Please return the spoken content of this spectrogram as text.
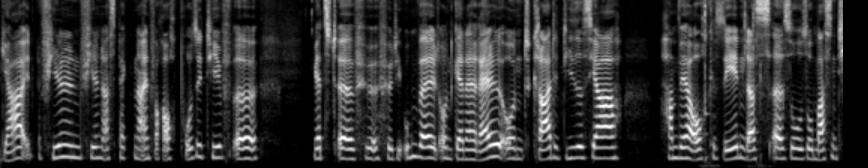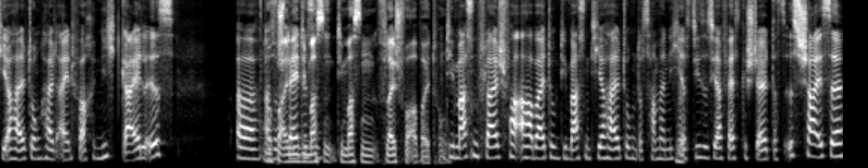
ja in vielen, vielen Aspekten einfach auch positiv äh, jetzt äh, für, für die Umwelt und generell. Und gerade dieses Jahr haben wir ja auch gesehen, dass äh, so, so Massentierhaltung halt einfach nicht geil ist. Äh, also vor allem die, Massen, die Massenfleischverarbeitung. die Massenfleischverarbeitung, die Massentierhaltung, das haben wir nicht Ja. erst dieses Jahr festgestellt, das ist scheiße.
